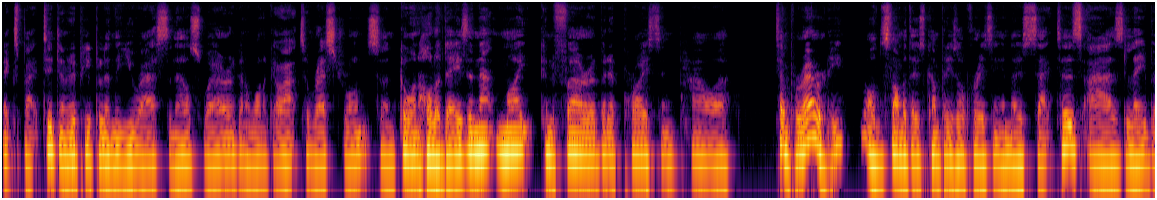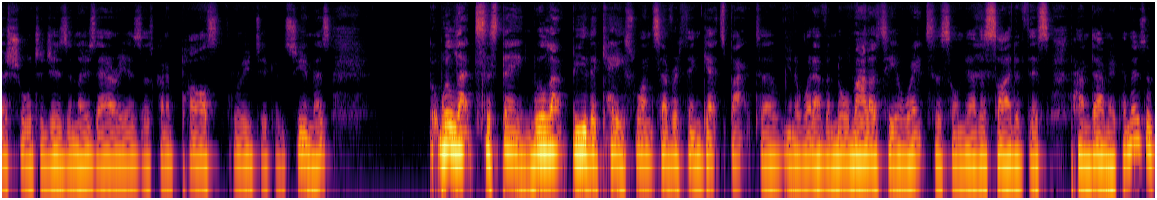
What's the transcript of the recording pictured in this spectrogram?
expected. You know, people in the US and elsewhere are going to want to go out to restaurants and go on holidays, and that might confer a bit of pricing power temporarily on some of those companies operating in those sectors as labor shortages in those areas has kind of passed through to consumers. But will that sustain? Will that be the case once everything gets back to, you know, whatever normality awaits us on the other side of this pandemic? And those are,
